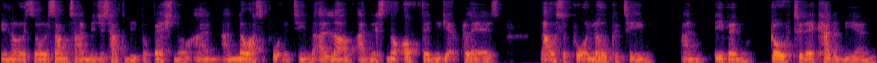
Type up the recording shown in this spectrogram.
you know. So sometimes you just have to be professional. And I know I support the team that I love, and it's not often you get players that will support a local team and even go to the academy and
